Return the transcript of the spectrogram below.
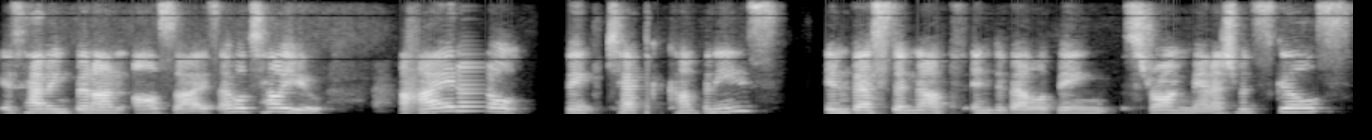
is having been on all sides, I will tell you, I don't think tech companies invest enough in developing strong management skills.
